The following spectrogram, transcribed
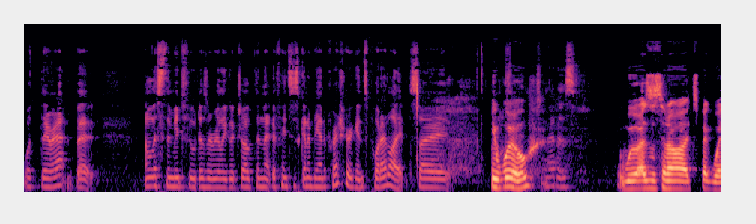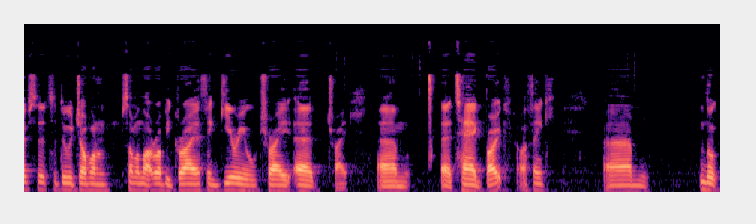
what they're at, but unless the midfield does a really good job, then that defense is going to be under pressure against Port Adelaide. So It will. it matters. Well, as I said, I expect Webster to do a job on someone like Robbie Gray. I think Geary will trade, uh, trade, um, uh, tag Boak. I think. Um, look,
